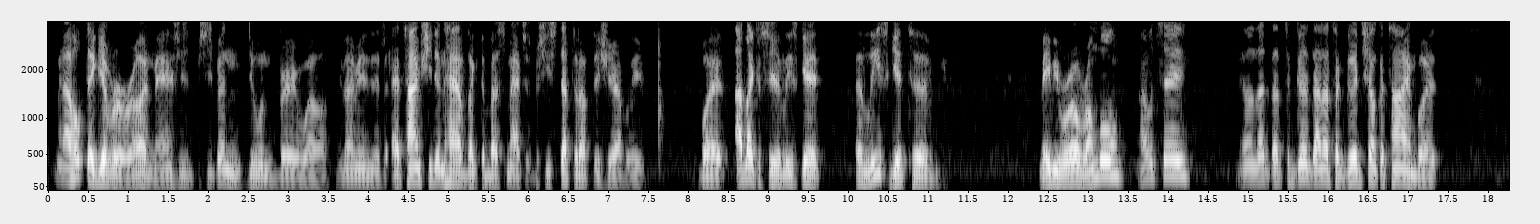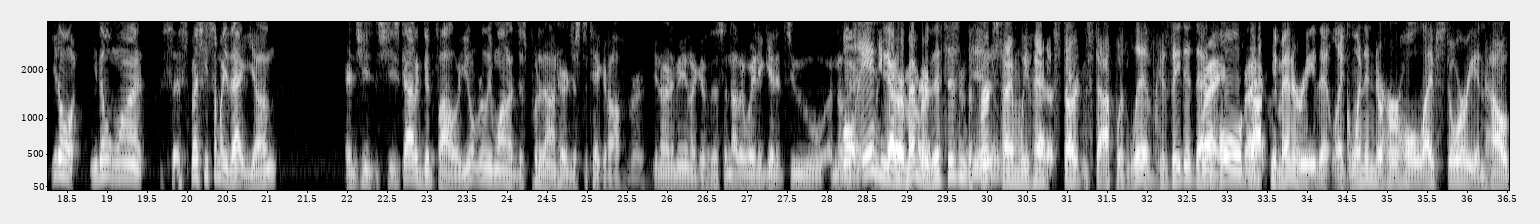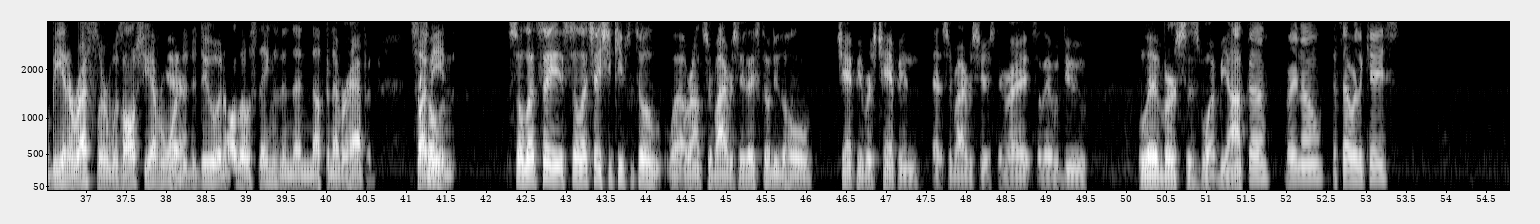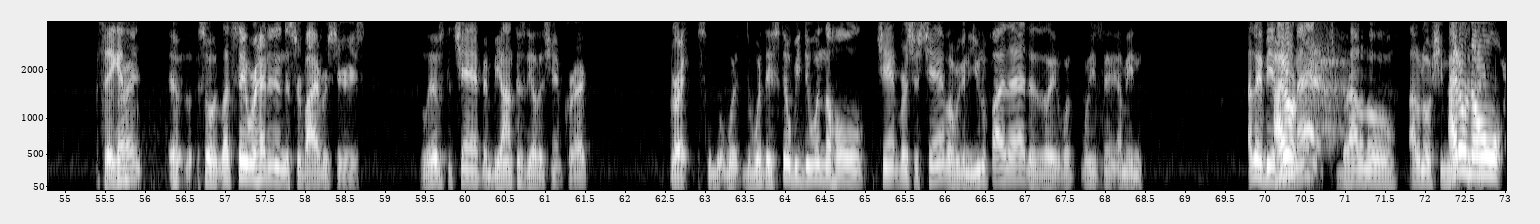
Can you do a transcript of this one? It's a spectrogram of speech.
I mean, I hope they give her a run, man. She's she's been doing very well. You know, what I mean, at times she didn't have like the best matches, but she stepped it up this year, I believe. But I'd like to see her at least get at least get to maybe Royal Rumble. I would say, you know, that that's a good that, that's a good chunk of time. But you don't you don't want, especially somebody that young, and she she's got a good follower. You don't really want to just put it on her just to take it off of her. You know what I mean? Like, is this another way to get it to another? Well, and you got to remember, this isn't the Yeah. first time we've had a start and stop with Liv because they did that Right, whole right. documentary that like went into her whole life story and how being a wrestler was all she ever Yeah. wanted to do and all those things, and then nothing ever happened. So, I So- mean, so let's say so let's say she keeps it till well, around Survivor Series. They still do the whole champion versus champion at Survivor Series thing, right? So they would do Liv versus what Bianca right now, if that were the case, say again. right? So let's say we're headed into Survivor Series. Liv's the champ and Bianca's the other champ, correct? Right. So would would they still be doing the whole champ versus champ? Are we going to unify that? Is like what what do you think? I mean, I think it'd be a good match, but I don't know. I don't know if she. Makes I don't it that know.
